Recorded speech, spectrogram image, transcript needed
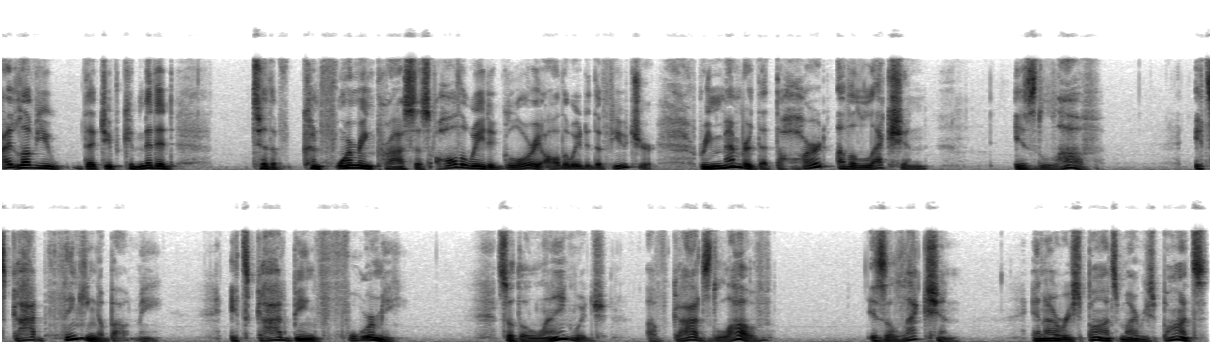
I love you that you've committed to the conforming process all the way to glory, all the way to the future. Remember that the heart of election is love. It's God thinking about me. It's God being for me. So the language of God's love is election. And our response, my response,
